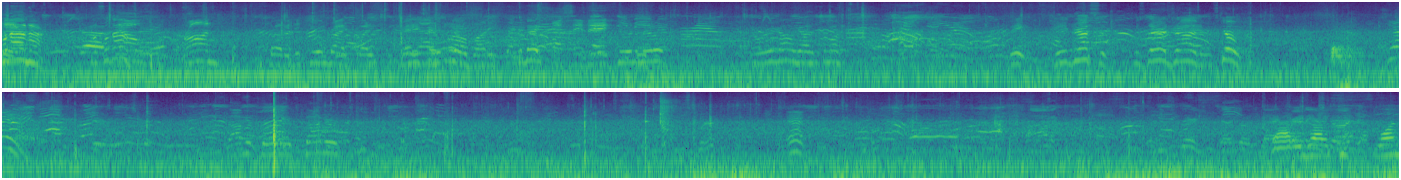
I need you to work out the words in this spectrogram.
Uh, down there. Hustle down. Run. Brother, just you and Bryce, buddy. Ready, set, go, buddy. Take a bait. You in the middle. Here we go, guys. Come on. Hey, be aggressive. Just there driving. Let's go. James. Cover, corner, cover. Aaron. Batter's got to keep one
